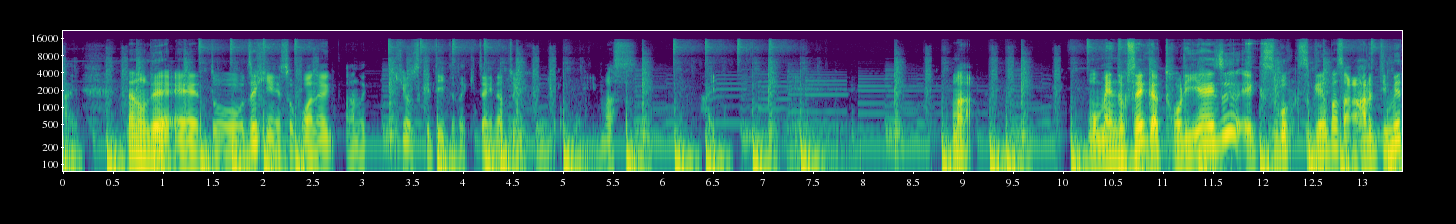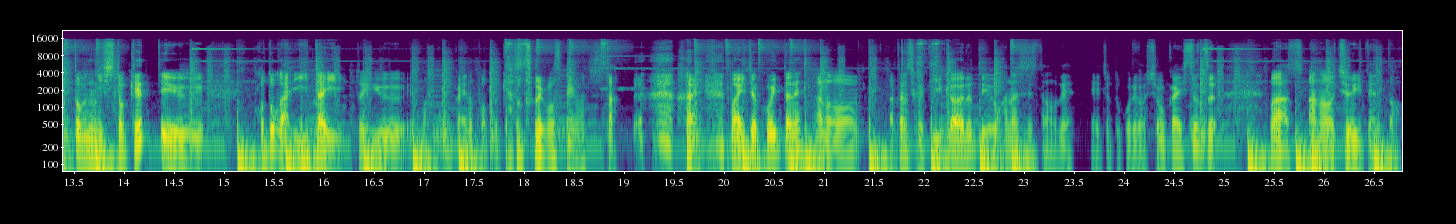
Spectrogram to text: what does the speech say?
はい。なので、えっ、ー、と、ぜひね、そこはね、あの、気をつけていただきたいなというふうに思います。はい。えーまあ、もうめんどくさいから、とりあえず Xbox ゲームパスアルティメットにしとけっていうことが言いたいという、まあ、今回のポッドキャストでございました。はい。まあ一応こういったね、あの、新しく切り替わるというお話でしたので、えちょっとこれを紹介しつつ、まあ、あの、注意点と、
